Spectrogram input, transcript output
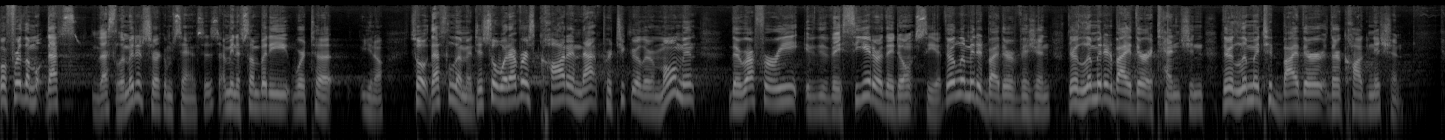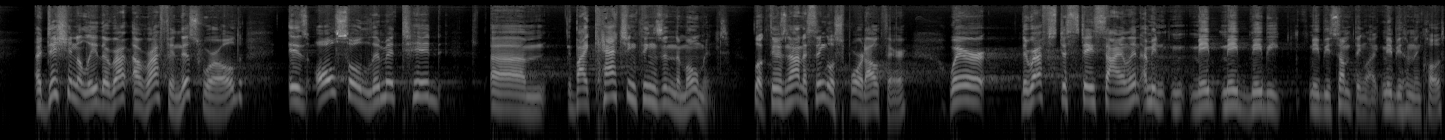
But for the, that's, that's limited circumstances. I mean, if somebody were to you know, so that's limited. So whatever is caught in that particular moment, the referee, if they see it or they don't see it, they're limited by their vision, they're limited by their attention, they're limited by their, their cognition. Additionally, the ref, a ref in this world is also limited um, by catching things in the moment. Look, there's not a single sport out there where the refs just stay silent. I mean, maybe, maybe maybe something like, maybe something close.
